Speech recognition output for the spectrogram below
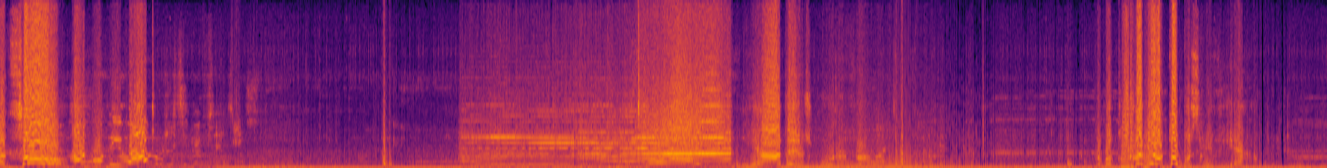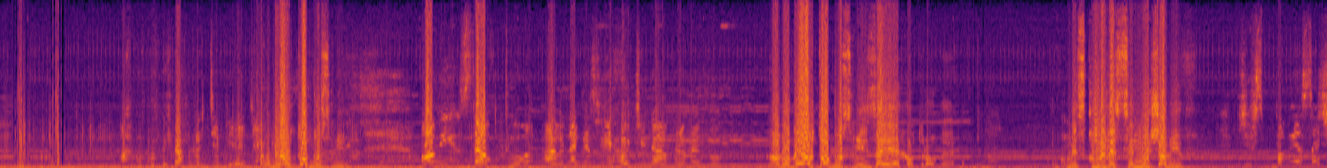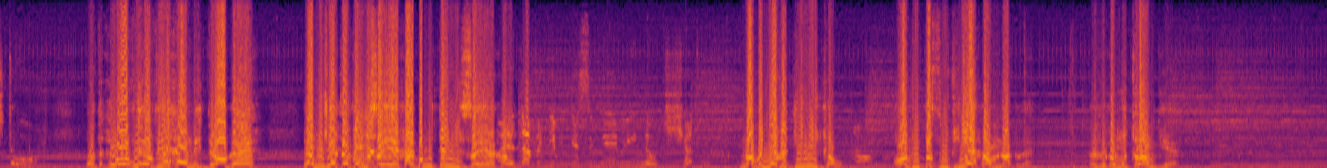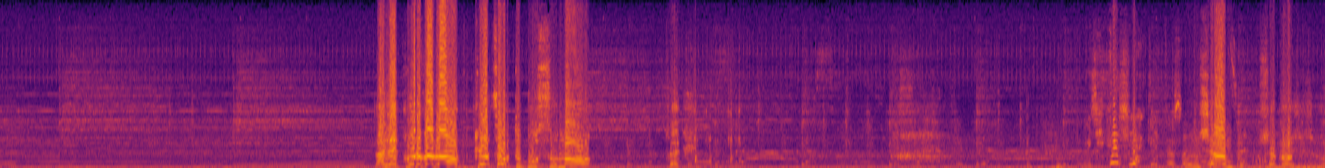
A co? A mówiłam, że cię wyprzedzić. Jadę już, kurwa. No bo kurwa mi autobus mi wjechał. A mówiłam, że cię wiedzie. Mi autobus mi. On mi stał tu, a nagle zjechał ci na prawego. No bo mi autobus mi zajechał drogę. A mnie skurwysyn musiał mi... w- Przecież powinien stać tu. No tak mówię, no wjechał mi drogę. Ja musiałem do Ale- zajechać, bo mi ten nic zajechał. Ale nawet nie, nie, nie mignął ci światło. No bo nawet nie migał. No. On mi po prostu wjechał nagle. Dlatego mu trąbię. Ale kurwa no kierowca autobusu no... Czekaj, Widzisz jakie to są... bo musiałem pu- przeprosić go.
